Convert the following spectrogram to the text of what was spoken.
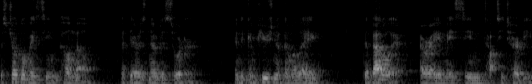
the struggle may seem pell-mell, but there is no disorder. In the confusion of the melee, the battle array may seem topsy-turvy,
